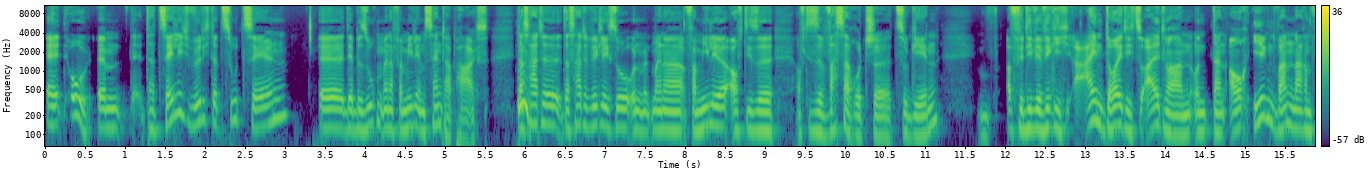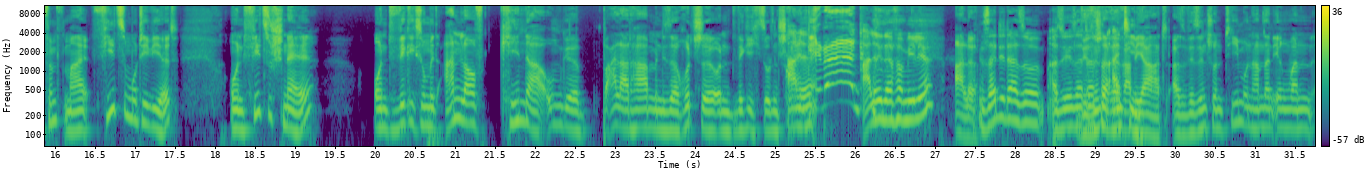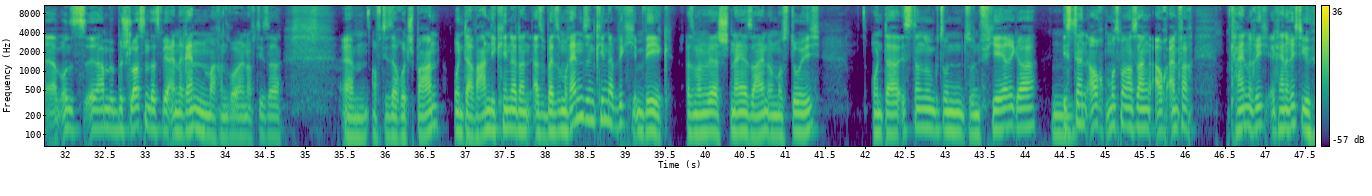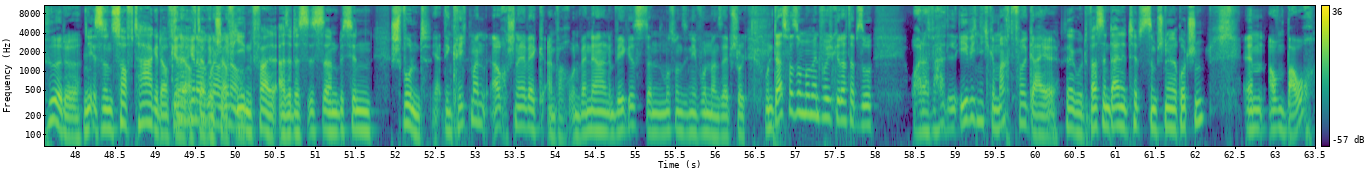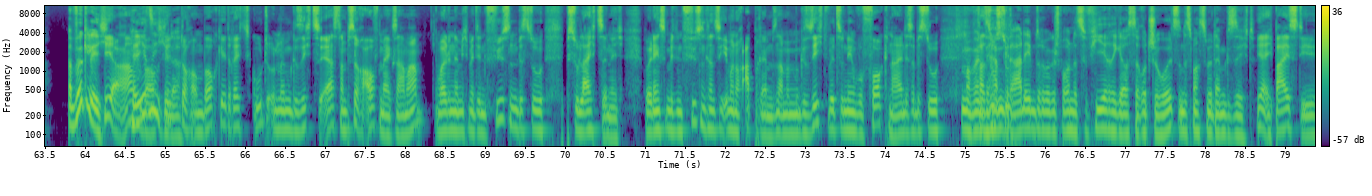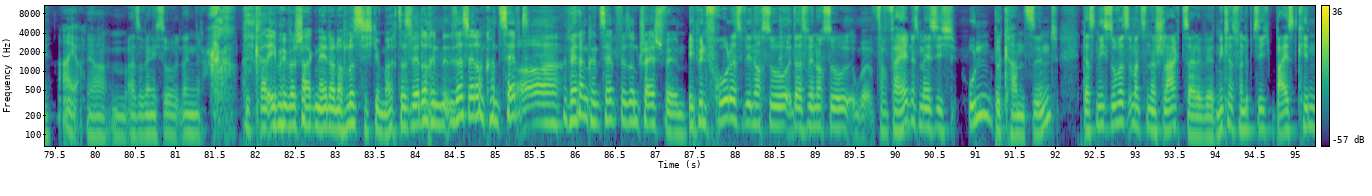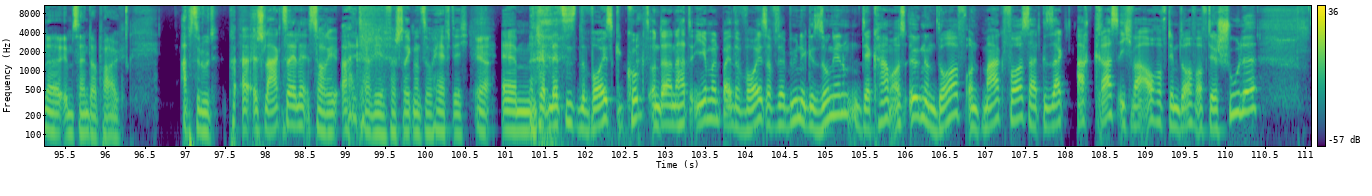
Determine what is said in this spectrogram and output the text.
Äh, oh, ähm, tatsächlich würde ich dazu zählen, äh, der Besuch mit meiner Familie im Center Parks. Das hm. hatte, das hatte wirklich so und mit meiner Familie auf diese, auf diese Wasserrutsche zu gehen für die wir wirklich eindeutig zu alt waren und dann auch irgendwann nach dem fünften Mal viel zu motiviert und viel zu schnell und wirklich so mit Anlauf Kinder umgeballert haben in dieser Rutsche und wirklich so ein Schreien. Alle, alle in der Familie? Alle. Seid ihr da so, also ihr seid wir da sind schon ein rabiat. Team? Also wir sind schon ein Team und haben dann irgendwann äh, uns äh, haben wir beschlossen, dass wir ein Rennen machen wollen auf dieser ähm, auf dieser Rutschbahn und da waren die Kinder dann, also bei so einem Rennen sind Kinder wirklich im Weg. Also man will schnell sein und muss durch und da ist dann so, so ein, so ein Vierjähriger, mhm. ist dann auch, muss man auch sagen, auch einfach keine, keine richtige Hürde. Nee, ist so ein Soft Target auf genau, der, genau, auf der Rutsche, genau, auf jeden Fall. Also das ist so ein bisschen Schwund. Ja, den kriegt man auch schnell weg einfach. Und wenn der dann im Weg ist, dann muss man sich nicht wundern, selbst schuld. Und das war so ein Moment, wo ich gedacht habe, so, oh, das war ewig nicht gemacht, voll geil. Sehr gut. Was sind deine Tipps zum Schnellrutschen? Ähm, auf dem Bauch Ah, wirklich? Ja, Hätte ich jetzt nicht geht, gedacht. doch, am Bauch geht recht gut und mit dem Gesicht zuerst, dann bist du auch aufmerksamer, weil du nämlich mit den Füßen bist du, bist du leichtsinnig. Weil du denkst, mit den Füßen kannst du dich immer noch abbremsen, aber mit dem Gesicht willst du nirgendwo vorknallen, deshalb bist du. Mal, wir haben gerade eben darüber gesprochen, dass du Vierjährige aus der Rutsche holst und das machst du mit deinem Gesicht. Ja, ich beiß die. Ah ja. Ja, also wenn ich so, dann. Ich gerade eben über Sharknado noch lustig gemacht. Das wäre doch, ein, das wäre doch ein Konzept. Oh. Wäre doch ein Konzept für so einen Trashfilm. Ich bin froh, dass wir noch so, dass wir noch so verhältnismäßig unbekannt sind, dass nicht sowas immer zu einer Schlagzeile wird. Niklas von Lipzig beißt Kinder im Center Park. Absolut. Äh, Schlagzeile, sorry, Alter, wir verstricken uns so heftig. Ja. Ähm, ich habe letztens The Voice geguckt und dann hat jemand bei The Voice auf der Bühne gesungen, der kam aus irgendeinem Dorf und Mark Forster hat gesagt, ach krass, ich war auch auf dem Dorf auf der Schule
